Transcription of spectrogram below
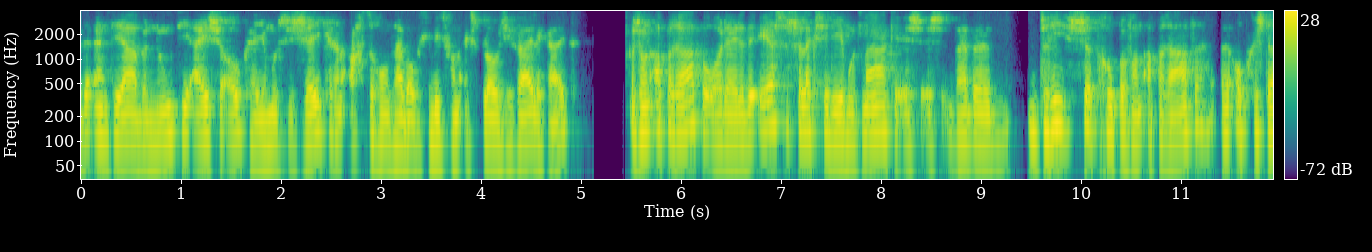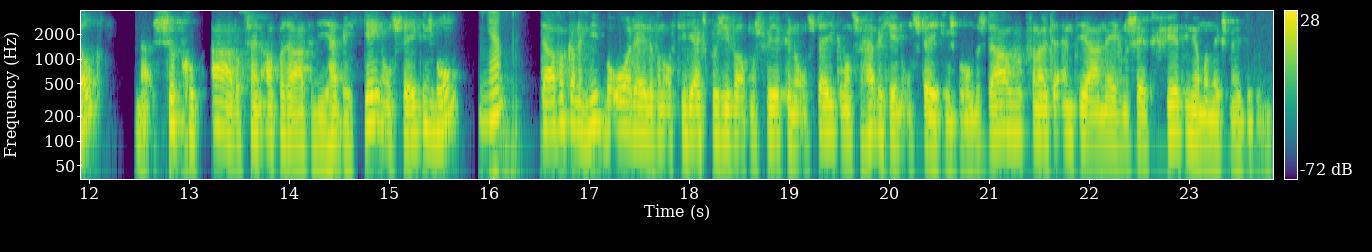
de NTA benoemt die eisen ook. Je moet zeker een achtergrond hebben op het gebied van explosieveiligheid. Zo'n apparaat beoordelen. De eerste selectie die je moet maken is, is we hebben drie subgroepen van apparaten uh, opgesteld. Nou, subgroep A, dat zijn apparaten die hebben geen ontstekingsbron. Ja. Daarvan kan ik niet beoordelen van of die de explosieve atmosfeer kunnen ontsteken, want ze hebben geen ontstekingsbron. Dus daar hoef ik vanuit de NTA 7914 helemaal niks mee te doen.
